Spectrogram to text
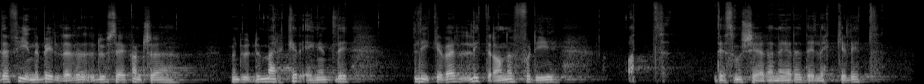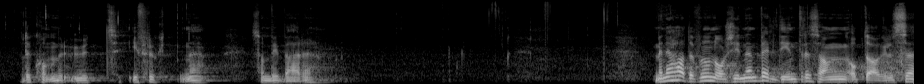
det, fine bildet, du ser kanskje Men du, du merker egentlig likevel litt fordi at det som skjer der nede, det lekker litt. Og det kommer ut i fruktene som vi bærer. Men jeg hadde for noen år siden en veldig interessant oppdagelse.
